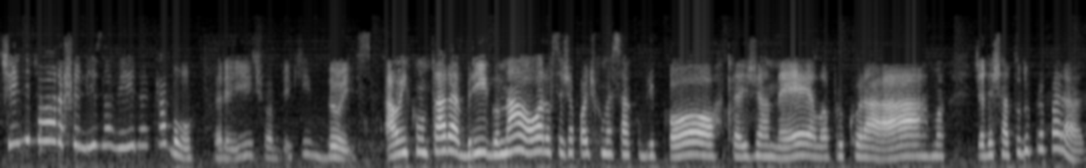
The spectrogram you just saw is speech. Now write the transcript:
tinha ido embora, feliz da vida, acabou. Peraí, deixa eu abrir aqui. Dois. Ao encontrar abrigo, na hora você já pode começar a cobrir porta, janela, procurar arma, já deixar tudo preparado.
